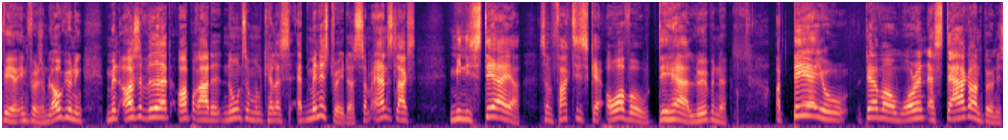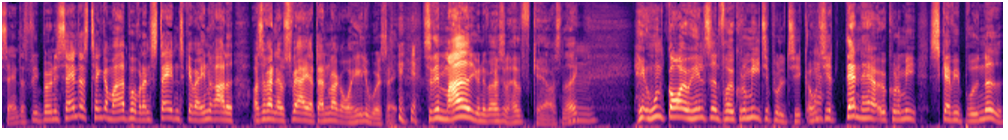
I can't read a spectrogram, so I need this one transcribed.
ved at indføre det som lovgivning, men også ved at oprette nogen, som hun kalder administrators, som er en slags ministerier, som faktisk skal overvåge det her løbende. Og det er jo der, hvor Warren er stærkere end Bernie Sanders. Fordi Bernie Sanders tænker meget på, hvordan staten skal være indrettet, og så vil han lave Sverige og Danmark over hele USA. yeah. Så det er meget universal healthcare og sådan noget, ikke? Mm. Hun går jo hele tiden fra økonomi til politik, og hun ja. siger, at den her økonomi skal vi bryde ned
